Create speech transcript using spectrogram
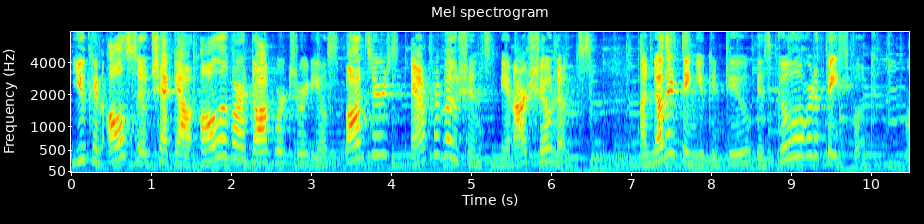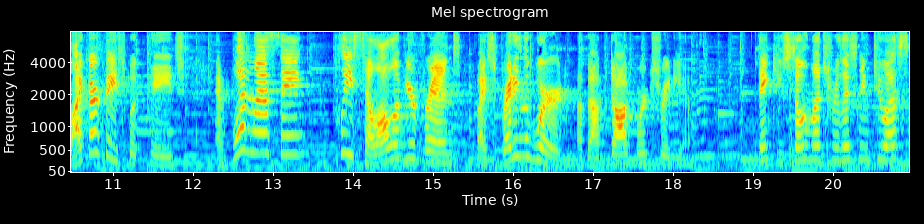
You can also check out all of our Dogworks Radio sponsors and promotions in our show notes. Another thing you can do is go over to Facebook, like our Facebook page, and one last thing, please tell all of your friends by spreading the word about Dogworks Radio. Thank you so much for listening to us.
